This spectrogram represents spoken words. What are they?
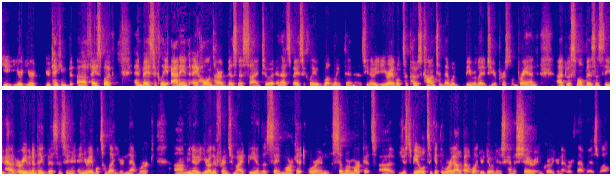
you, you're you're you're taking uh, Facebook and basically adding a whole entire business side to it, and that's basically what LinkedIn is. You know, you're able to post content that would be related to your personal brand, uh, to a small business that you have, or even a big business, and you're able to let your network. Um, you know your other friends who might be in the same market or in similar markets uh, just to be able to get the word out about what you're doing and just kind of share and grow your network that way as well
